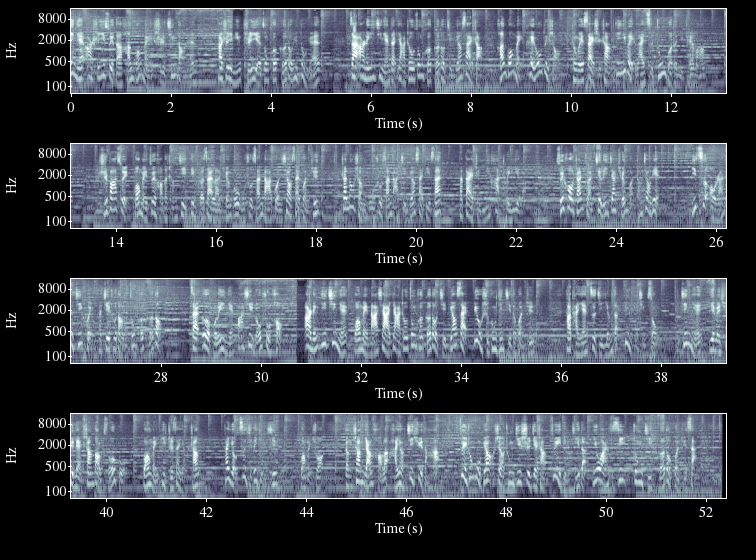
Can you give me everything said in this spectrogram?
今年二十一岁的韩广美是青岛人，她是一名职业综合格斗运动员。在二零一七年的亚洲综合格斗锦标赛上，韩广美 KO 对手，成为赛史上第一位来自中国的女拳王。十八岁，广美最好的成绩定格在了全国武术散打管校赛冠军、山东省武术散打锦标赛第三。她带着遗憾退役了，随后辗转进了一家拳馆当教练。一次偶然的机会，她接触到了综合格斗，在恶补了一年巴西柔术后。二零一七年，广美拿下亚洲综合格斗锦标赛六十公斤级的冠军。他坦言自己赢得并不轻松。今年因为训练伤到了锁骨，广美一直在养伤。他有自己的野心。广美说：“等伤养好了，还要继续打。最终目标是要冲击世界上最顶级的 UFC 终极格斗冠军赛。”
